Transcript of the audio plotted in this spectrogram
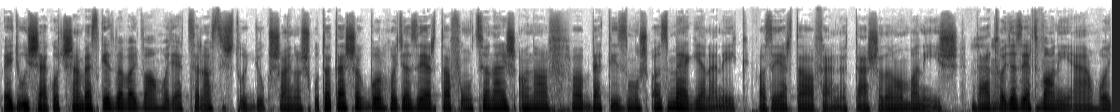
egy újságot sem vesz kézbe, vagy van, hogy egyszerűen azt is tudjuk sajnos kutatásokból, hogy azért a funkcionális analfabetizmus az megjelenik azért a felnőtt társadalomban is. Tehát, uh-huh. hogy azért van ilyen, hogy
